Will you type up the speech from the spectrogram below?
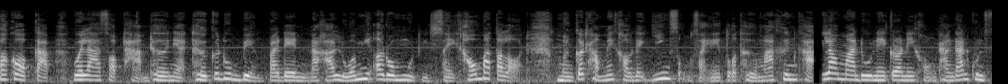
ประกอบกับเวลาสอบถามเธอเนี่ยเธอก็ดูเบี่ยงประเด็นนะคะ หรือว่ามีอารมณ์หงุดหงิดใส่เขามาตลอด มันก็ทำให้เขาเนี่ยยิ่งสงสัยในตัวเธอมากขึ้นค่ะ เรามาดูในกรณีของทางด้านคุณแซ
